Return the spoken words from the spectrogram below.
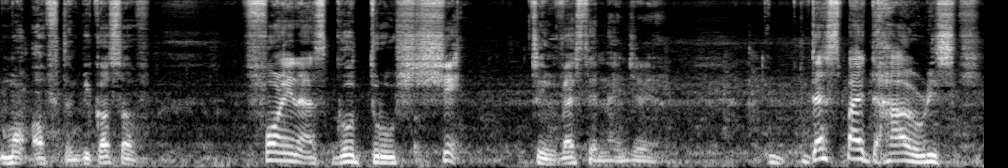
more often because of foreigners go through shit to invest in Nigeria. Despite how risky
